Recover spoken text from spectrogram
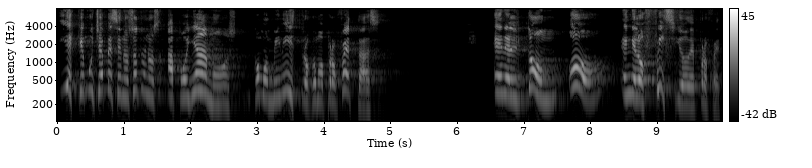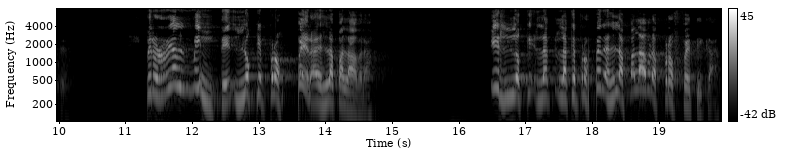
Y es que muchas veces nosotros nos apoyamos como ministros, como profetas, en el don o en el oficio de profeta. Pero realmente lo que prospera es la palabra. Es lo que, la, que prospera es la palabra profética.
